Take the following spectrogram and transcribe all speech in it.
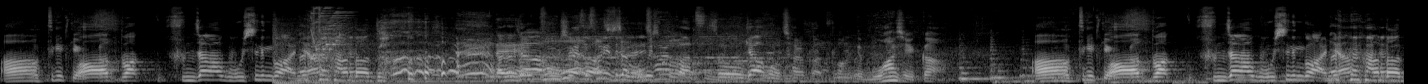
아 어떻게 깨울까? 아막 분장하고 오시는 거 아니야? 네, 궁금해서 소리 진짜 들으면 보고 참을 것 같은데 웃겨하고 참을 것 같아 근데 뭐 하실까? 아 어떻게 깨울까? 아막 분장하고 오시는 거 아니야? 아 나도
